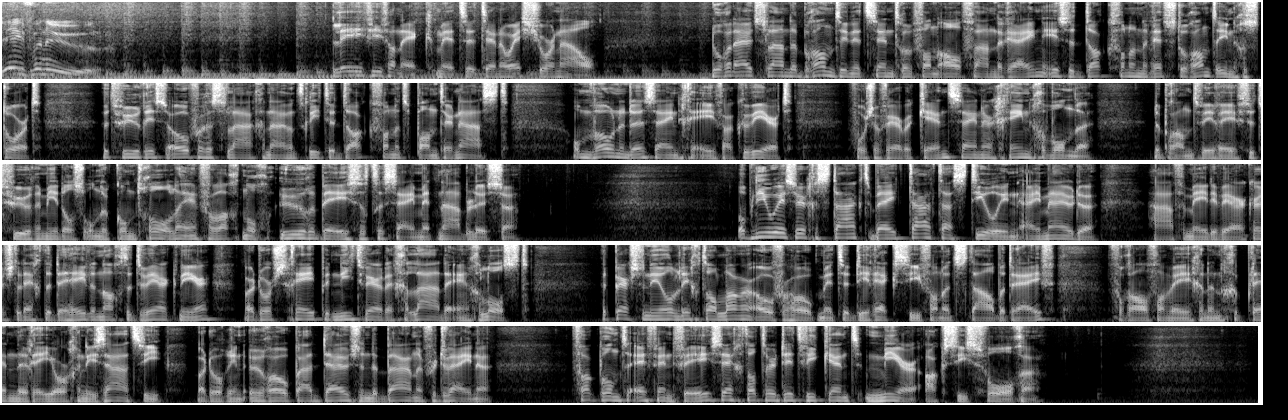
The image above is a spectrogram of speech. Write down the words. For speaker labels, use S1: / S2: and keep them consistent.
S1: 7 uur.
S2: Levi van Eck met het NOS-journaal. Door een uitslaande brand in het centrum van Alfa aan de Rijn... is het dak van een restaurant ingestort. Het vuur is overgeslagen naar het rieten dak van het pand ernaast. Omwonenden zijn geëvacueerd. Voor zover bekend zijn er geen gewonden. De brandweer heeft het vuur inmiddels onder controle... en verwacht nog uren bezig te zijn met nablussen. Opnieuw is er gestaakt bij Tata Steel in IJmuiden. Havenmedewerkers legden de hele nacht het werk neer... waardoor schepen niet werden geladen en gelost. Het personeel ligt al langer overhoop met de directie van het staalbedrijf. Vooral vanwege een geplande reorganisatie... waardoor in Europa duizenden banen verdwijnen. Vakbond FNV zegt dat er dit weekend meer acties volgen.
